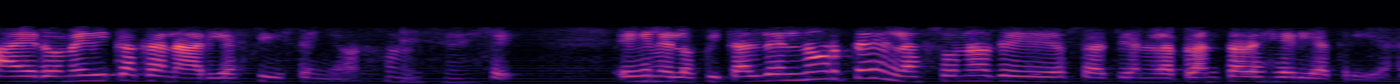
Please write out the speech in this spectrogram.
Aeromédica Canarias, sí, señor. Eso es. Sí. Es en el Hospital del Norte, en la zona de, o sea, tiene la planta de geriatría.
